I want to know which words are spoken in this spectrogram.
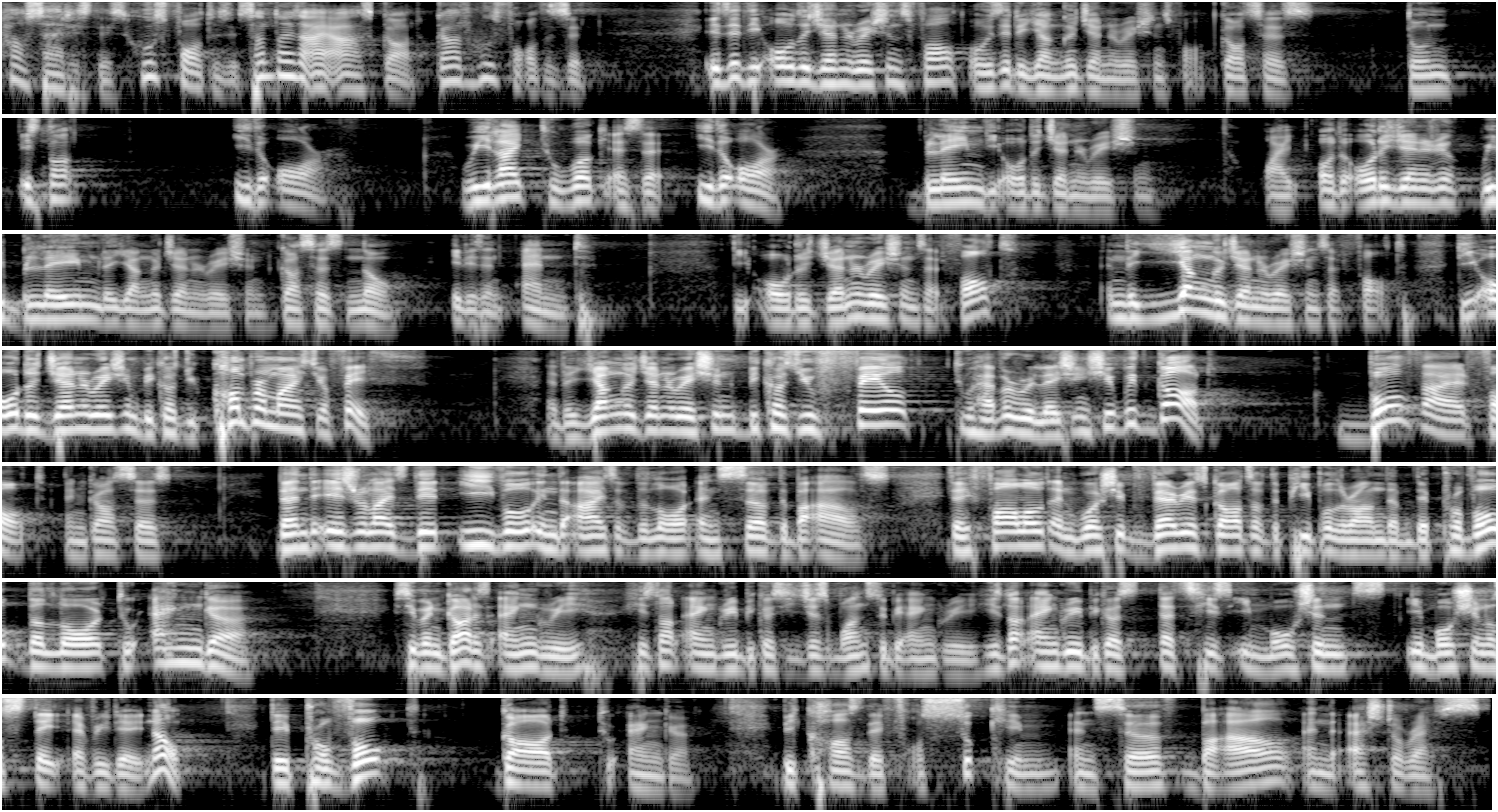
How sad is this? Whose fault is it? Sometimes I ask God, God, whose fault is it? Is it the older generation's fault or is it the younger generation's fault? God says, don't, it's not either or. We like to work as the either or. Blame the older generation. Why? Or the older generation, we blame the younger generation. God says, no, it is an end. The older generation's at fault and the younger generation's at fault. The older generation because you compromised your faith, and the younger generation because you failed to have a relationship with God. Both are at fault. And God says, Then the Israelites did evil in the eyes of the Lord and served the Baals. They followed and worshipped various gods of the people around them. They provoked the Lord to anger. See, when God is angry, He's not angry because He just wants to be angry. He's not angry because that's His emotions, emotional state every day. No, they provoked God to anger because they forsook Him and served Baal and the Ashtoreths.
